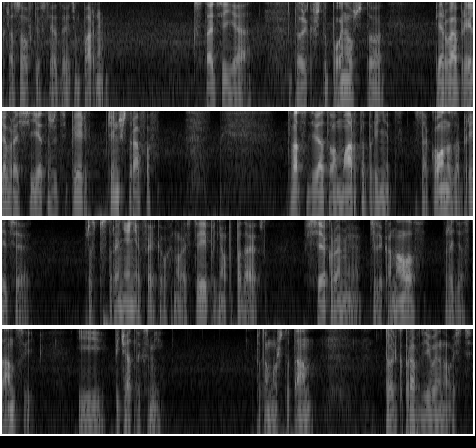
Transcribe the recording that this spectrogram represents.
кроссовки вслед за этим парнем. Кстати, я только что понял, что 1 апреля в России это же теперь день штрафов. 29 марта принят закон о запрете распространения фейковых новостей, под него попадают все, кроме телеканалов, радиостанций и печатных СМИ. Потому что там только правдивые новости.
